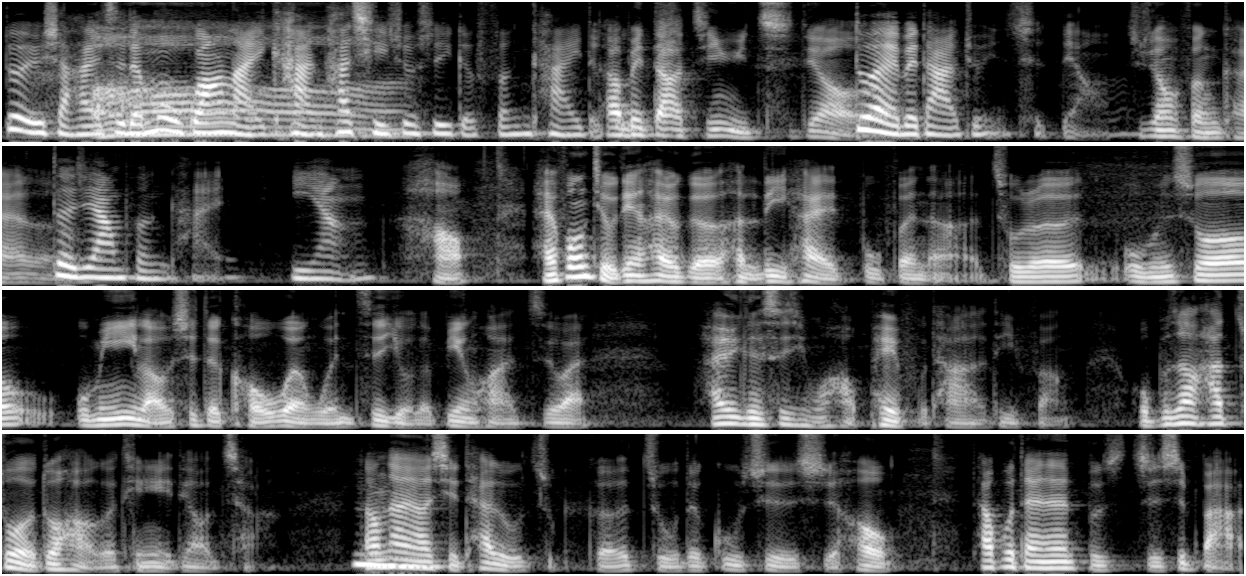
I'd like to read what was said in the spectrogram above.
对于小孩子的目光来看，他、哦、其实就是一个分开的。他被大鲸鱼吃掉了。对，被大鲸鱼吃掉，就这样分开了。对，就这样分开一样。好，海风酒店还有个很厉害的部分啊，除了我们说吴明义老师的口吻文字有了变化之外。还有一个事情，我好佩服他的地方，我不知道他做了多少个田野调查。当他要写泰鲁阁族的故事的时候，他不单单不只是把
